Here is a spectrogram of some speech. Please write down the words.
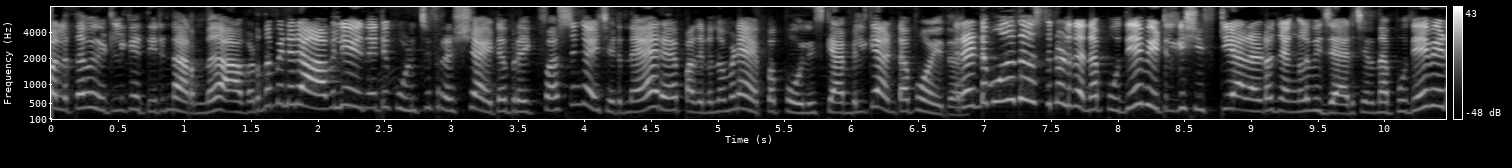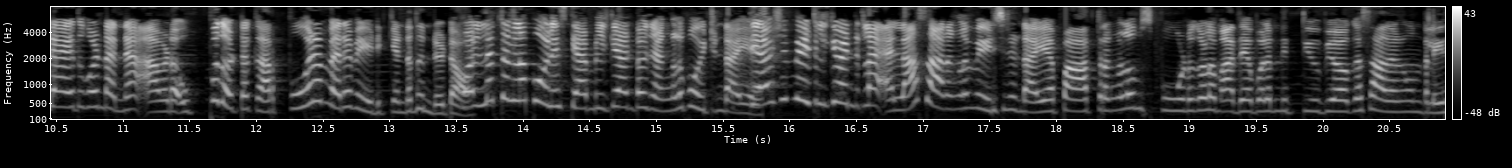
കൊല്ലത്തെ വീട്ടിലേക്ക് എത്തിയിട്ടുണ്ടായിരുന്നത്. അവിടുന്ന് പിന്നെ രാവിലെ എഴുന്നേറ്റ് കുളിച്ച് ഫ്രഷ് ആയിട്ട് ബ്രേക്ക്ഫാസ്റ്റും കഴിച്ചിട്ട് നേരെ പതിനൊന്ന് മണിയായപ്പോ പോലീസ് ക്യാമ്പിലേക്ക് ആണ്ടാ പോയത്. രണ്ട് മൂന്ന് ദിവസത്തിനുള്ളിൽ തന്നെ പുതിയ വീട്ടിലേക്ക് ഷിഫ്റ്റ് ചെയ്യാനായിട്ടോ ഞങ്ങൾ വിചാരിച്ചിരുന്നത് പുതിയ വീടായതുകൊണ്ട് തന്നെ അവിടെ ഉപ്പ് തൊട്ട് കർപ്പൂരം വരെ മേടിക്കേണ്ടതുണ്ട് കേട്ടോ കൊല്ലത്തുള്ള പോലീസ് ക്യാമ്പിലേക്ക് ആട്ടോ ഞങ്ങൾ പോയിട്ടുണ്ടായി. അത്യാവശ്യം വീട്ടിലേക്ക് വേണ്ടിയിട്ടുള്ള എല്ലാ സാധനങ്ങളും മേടിച്ചിട്ടുണ്ടായി. പാത്രങ്ങളും സ്പൂണുകളും അതേപോലെ നിത്യോപയോഗ സാധനങ്ങളും ഉണ്ടല്ലേ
